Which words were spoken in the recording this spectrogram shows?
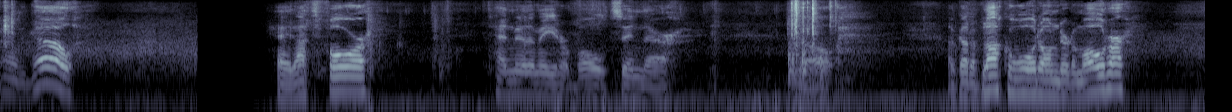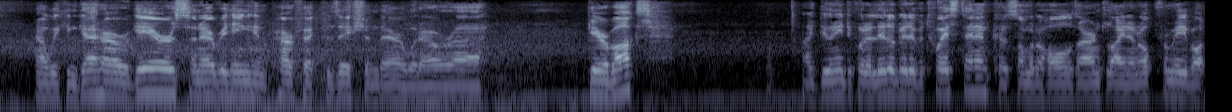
There we go. Okay, that's four 10 millimeter bolts in there. So I've got a block of wood under the motor. Now we can get our gears and everything in perfect position there with our uh, gearbox. I do need to put a little bit of a twist in it because some of the holes aren't lining up for me but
